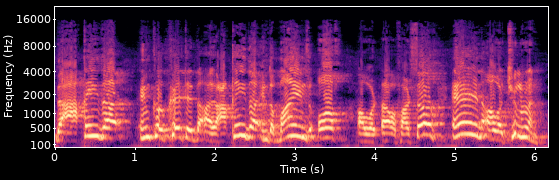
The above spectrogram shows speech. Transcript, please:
the aqidah, inculcated the aqidah in the minds of, our, of ourselves and our children.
